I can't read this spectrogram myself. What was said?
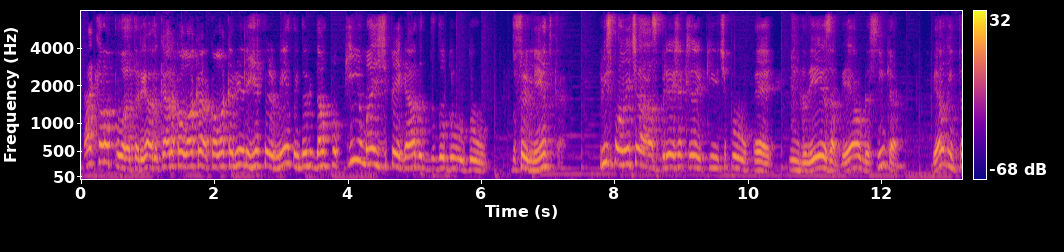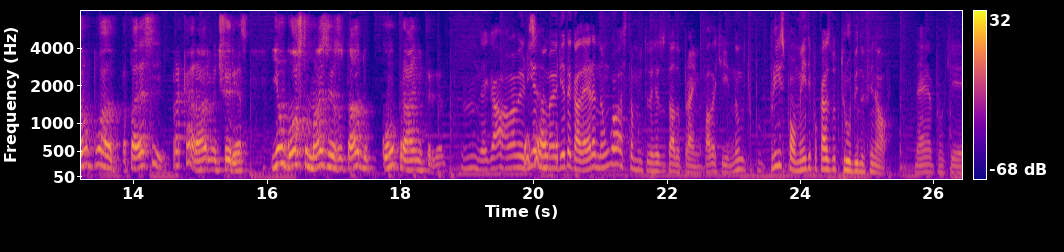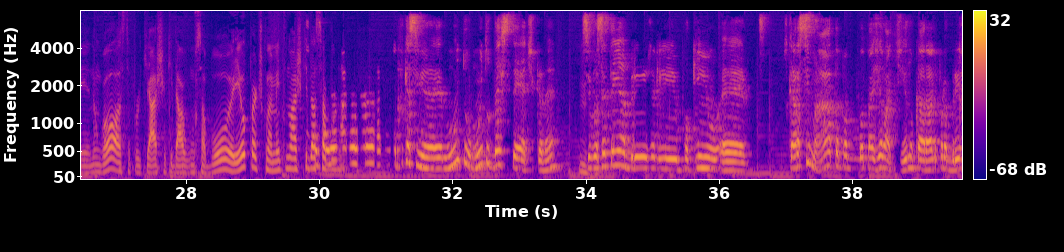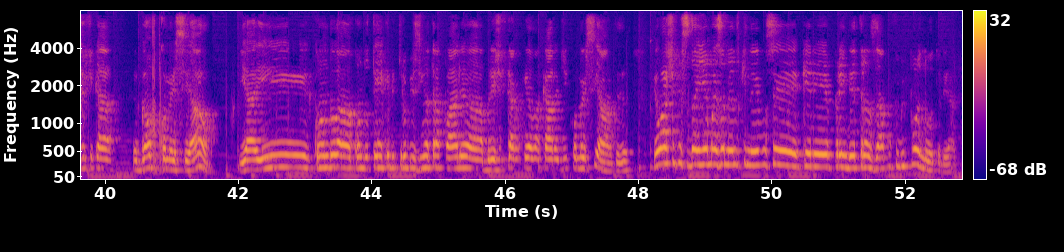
É aquela porra, tá ligado? O cara coloca, coloca ali, ele refermenta, então ele dá um pouquinho mais de pegada do, do, do, do- fermento, cara. Principalmente as brejas que, que tipo, é, inglesa, belga, assim, cara. Belga, então, porra, aparece pra caralho a diferença. E eu gosto mais do resultado com o Prime, tá ligado? Hum, legal. A maioria, Exato. a maioria da galera não gosta muito do resultado Prime. Fala que não, tipo, principalmente por causa do trube no final. Né? Porque não gosta, porque acha que dá algum sabor. Eu, particularmente, não acho que dá sabor. Porque assim, é muito, muito da estética, né? Se você tem a breja ali um pouquinho. é, os caras se matam pra botar gelatina, caralho, pra breja ficar igual comercial. E aí, quando, a- quando tem aquele trubezinho, atrapalha a breja ficar com aquela cara de comercial, entendeu? Eu acho que isso daí é mais ou menos que nem você querer aprender a transar com filme pornô, tá ligado?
